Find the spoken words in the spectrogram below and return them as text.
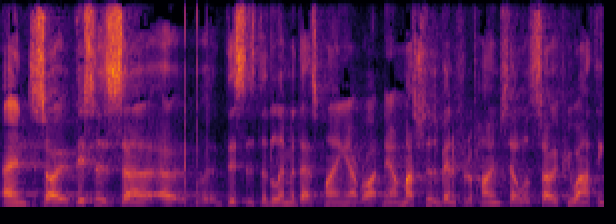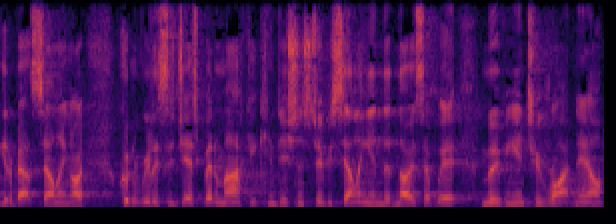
And so, this is uh, uh, this is the dilemma that's playing out right now. Much to the benefit of home sellers. So, if you are thinking about selling, I couldn't really suggest better market conditions to be selling in than those that we're moving into right now.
